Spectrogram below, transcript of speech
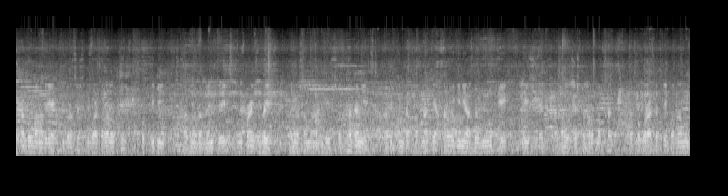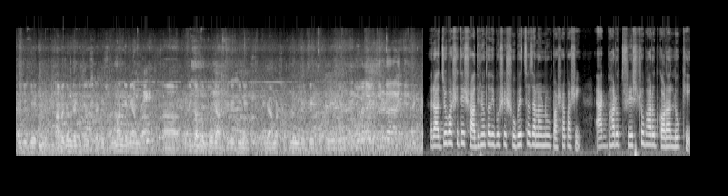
আশা করব আমাদের একটি করা চেষ্টা করা করার লক্ষ্যে প্রত্যেকেই স্বাধীনতার মন্ত্রে অনুপ্রাণিত হয়ে সম্মানকে শ্রদ্ধা জানিয়ে তাদের চিন্তা ভাবনাকে আরও এগিয়ে নেওয়ার জন্য এই দেশ এক ভারত শ্রেষ্ঠ ভারত রক্ষা লক্ষ্য করার ক্ষেত্রে প্রধানমন্ত্রীজি যে আবেদন রেখেছেন, সেটাকে সম্মান জানিয়ে আমরা প্রতিজ্ঞাবদ্ধ যে আজকের দিনে যে আমরা সকলে মিলে রাজ্যবাসীদের স্বাধীনতা দিবসের শুভেচ্ছা জানানোর পাশাপাশি এক ভারত শ্রেষ্ঠ ভারত গড়ার লক্ষ্যে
